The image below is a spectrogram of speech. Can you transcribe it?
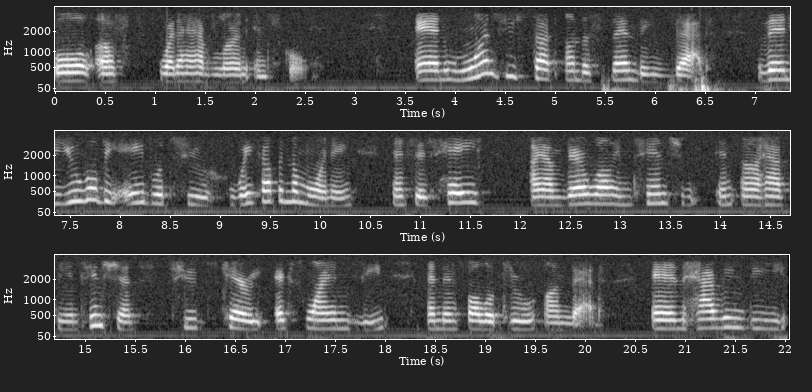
all of what I have learned in school. And once you start understanding that, then you will be able to wake up in the morning and says, "Hey, I am very well intention and uh, have the intention to carry X, Y, and Z, and then follow through on that." And having the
